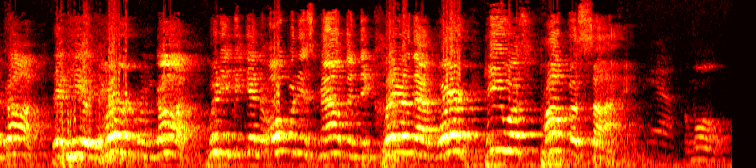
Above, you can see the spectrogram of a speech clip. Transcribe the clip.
of God that he had heard from God. When he began to open his mouth and declare that Word, he was prophesying. Yeah. Come on.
